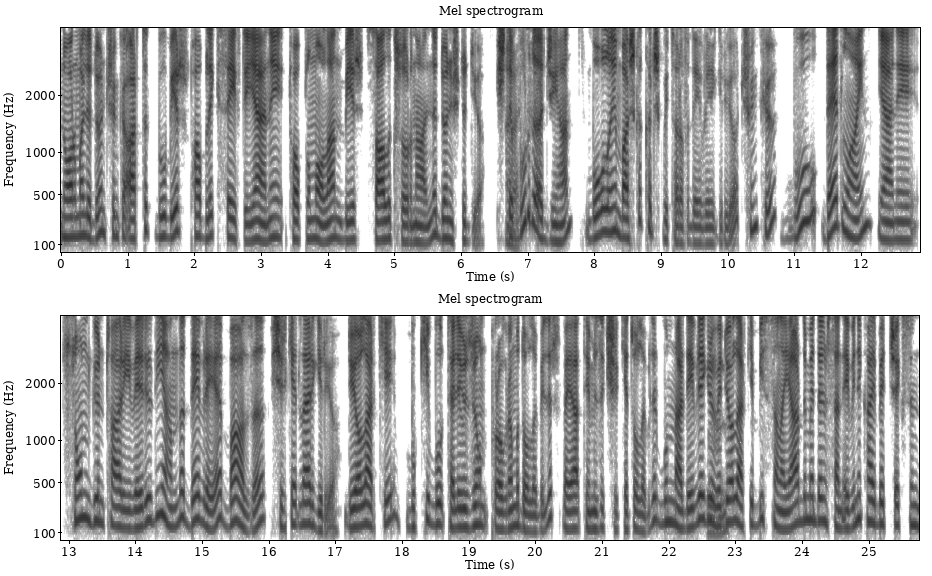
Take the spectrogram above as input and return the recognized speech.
normale dön çünkü artık bu bir public safety yani topluma olan bir sağlık sorunu haline dönüştü diyor. İşte evet. burada Cihan bu olayın başka kaçık bir tarafı devreye giriyor. Çünkü bu deadline yani son gün tarihi verildiği anda devreye bazı şirketler giriyor. Diyorlar ki bu ki bu televizyon programı da olabilir veya temizlik şirketi olabilir. Bunlar devreye giriyor Hı-hı. ve diyorlar ki biz sana yardım edelim sen evini kaybedeceksin,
